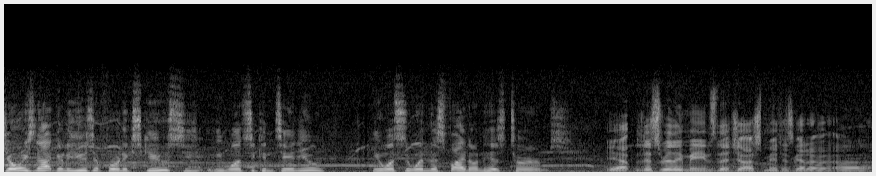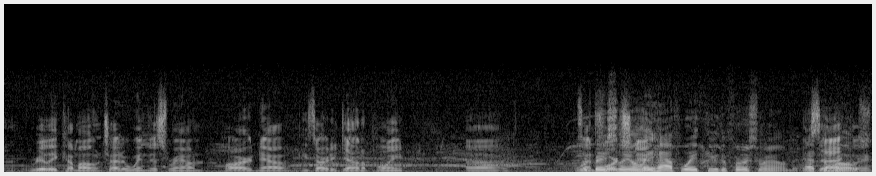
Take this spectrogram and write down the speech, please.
Joey's not going to use it for an excuse. He, he wants to continue. He wants to win this fight on his terms. Yeah, this really means that Josh Smith has got to uh, really come out and try to win this round hard now. He's already down a point. Uh, We're basically only halfway through the first round at the most.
